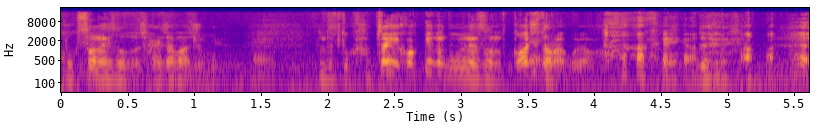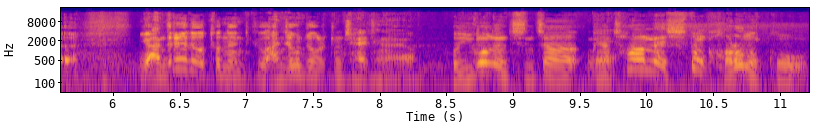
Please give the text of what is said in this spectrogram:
곡선에서도 잘 잡아주고 네. 근데 또 갑자기 꺾이는 부분에서는 꺼지더라고요. 아, 그래요? 네. 이 안드로이드 오토는 그 안정적으로 좀 잘 되나요? 어, 이거는 진짜 그냥 네. 처음에 시동 걸어놓고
